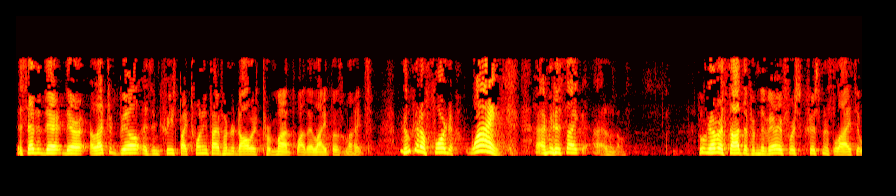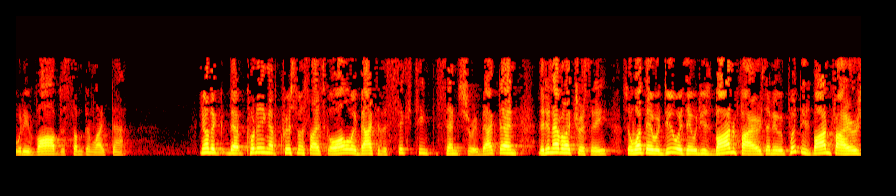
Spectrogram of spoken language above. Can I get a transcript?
It said that their, their electric bill is increased by $2,500 per month while they light those lights. Who can afford it? Why? I mean, it's like, I don't know. Who ever thought that from the very first Christmas lights it would evolve to something like that? You know, the putting of Christmas lights go all the way back to the 16th century. Back then, they didn't have electricity, so what they would do is they would use bonfires, and they would put these bonfires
